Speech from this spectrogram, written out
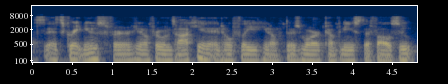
it's, it's great news for you know for women's hockey, and, and hopefully you know there's more companies that follow suit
